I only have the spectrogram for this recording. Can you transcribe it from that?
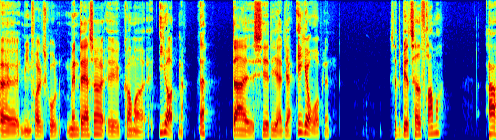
øh, i min folkeskole. Men da jeg så øh, kommer i 8. Ja. der øh, siger de, at jeg ikke er ordblind. Så det bliver taget fra mig. Ah,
